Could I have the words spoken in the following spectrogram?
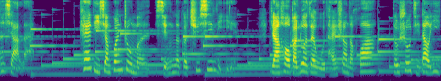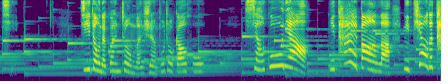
了下来。凯蒂向观众们行了个屈膝礼，然后把落在舞台上的花都收集到一起。激动的观众们忍不住高呼：“小姑娘，你太棒了！你跳得太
